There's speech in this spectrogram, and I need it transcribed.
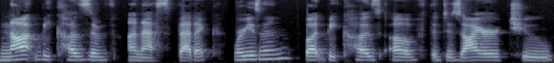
not because of an aesthetic reason, but because of the desire to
